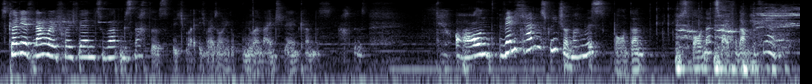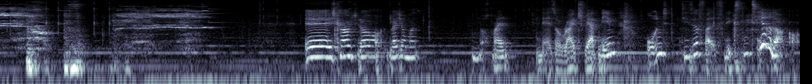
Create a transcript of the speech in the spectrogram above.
Es könnte jetzt langweilig für euch werden, zu warten, bis Nacht ist. Ich weiß, ich weiß auch nicht, wie man einstellen kann, dass Nacht ist. Oh, und wenn ich gerade einen Screenshot machen will, spawnt dann spawnen da zwei verdammte Pferde. Äh, ich kann euch gleich auch mal noch mal Netherite-Schwert nehmen und diese verflixten Tiere da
